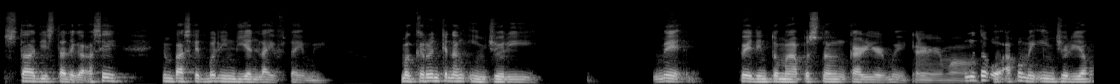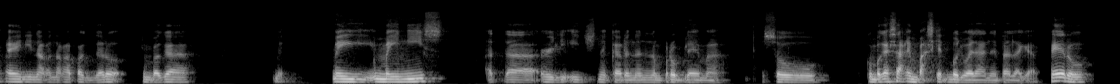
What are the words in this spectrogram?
studies talaga kasi yung basketball hindi yan lifetime eh. Magkaroon ka ng injury may pwedeng tumapos ng career mo eh. Career mo. Dito ko, ako may injury ako kaya hindi na ako nakapaglaro. Kumbaga may may knees at uh, early age nagkaroon na ng problema. So Kumbaga sa akin, basketball wala na talaga. Pero,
